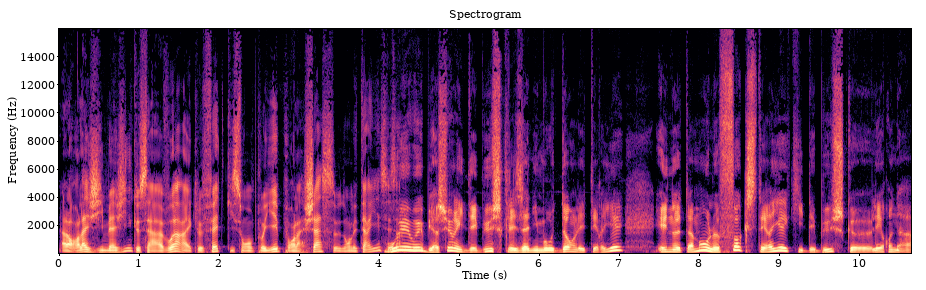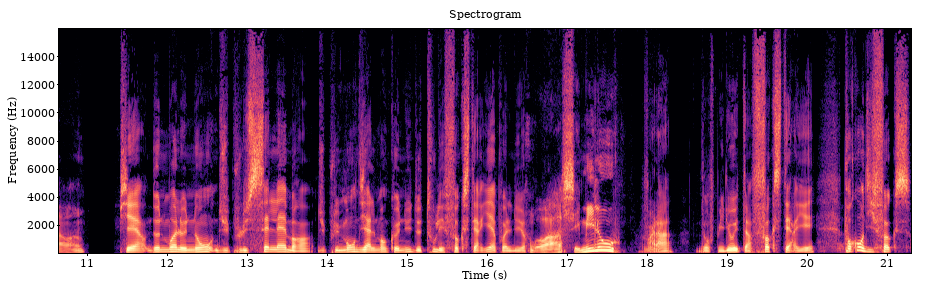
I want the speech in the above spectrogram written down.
Alors là, j'imagine que ça a à voir avec le fait qu'ils sont employés pour la chasse dans les terriers, c'est Oui, oui, bien sûr, ils débusquent les animaux dans les terriers, et notamment le fox terrier qui débusque euh, les renards. hein. ça Pierre, donne-moi le nom du plus célèbre, du plus mondialement connu de tous les fox terriers à poil dur. C'est Milou Voilà. Donc Milou est un fox terrier. Pourquoi on dit fox?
